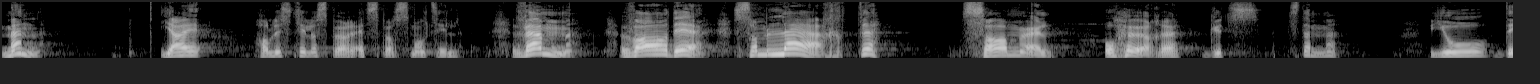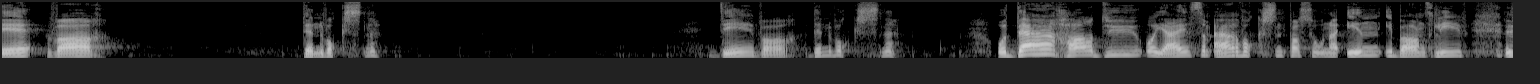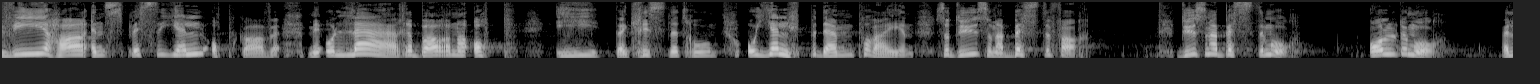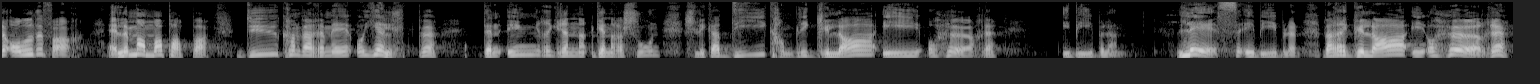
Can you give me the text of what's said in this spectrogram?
Men jeg har lyst til å spørre et spørsmål til. Hvem var det som lærte Samuel å høre Guds stemme? Jo, det var den voksne. Det var den voksne. Og der har du og jeg som er voksenpersoner inn i barns liv, vi har en spesiell oppgave med å lære barna opp i den kristne tro og hjelpe dem på veien. Så du som er bestefar, du som er bestemor, oldemor eller oldefar eller mamma og pappa, du kan være med og hjelpe den yngre generasjon, slik at de kan bli glad i å høre i Bibelen. Lese i Bibelen. Være glad i å høre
